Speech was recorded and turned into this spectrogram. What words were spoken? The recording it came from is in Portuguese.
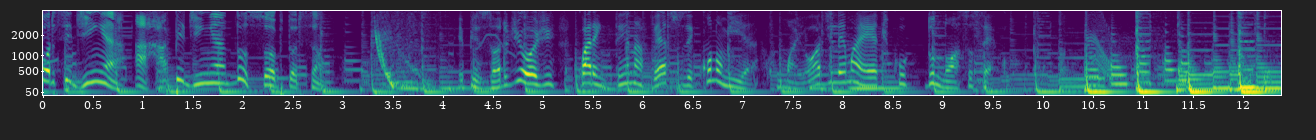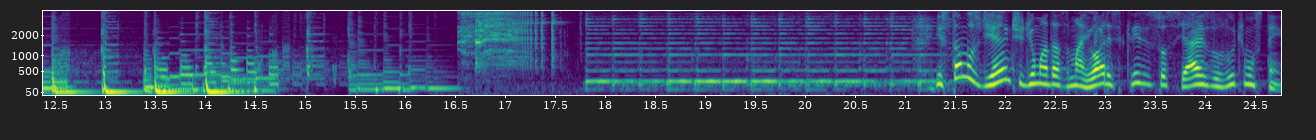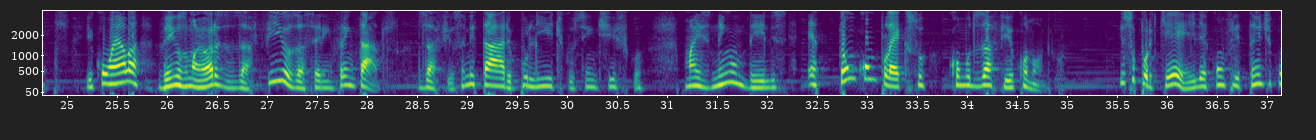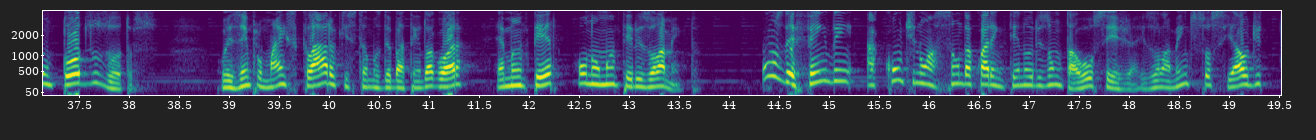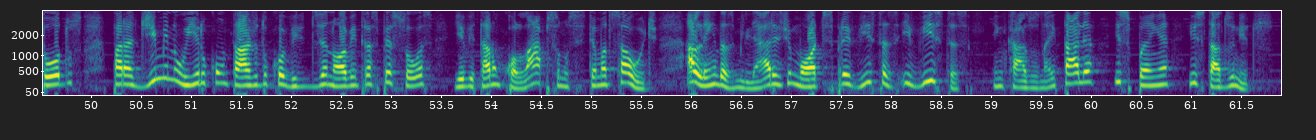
Torcidinha, a rapidinha do Sob Torção. Episódio de hoje: Quarentena versus Economia, o maior dilema ético do nosso século. Estamos diante de uma das maiores crises sociais dos últimos tempos, e com ela vêm os maiores desafios a serem enfrentados desafio sanitário, político, científico, mas nenhum deles é tão complexo como o desafio econômico. Isso porque ele é conflitante com todos os outros. O exemplo mais claro que estamos debatendo agora é manter ou não manter o isolamento. Uns defendem a continuação da quarentena horizontal, ou seja, isolamento social de todos para diminuir o contágio do Covid-19 entre as pessoas e evitar um colapso no sistema de saúde, além das milhares de mortes previstas e vistas em casos na Itália, Espanha e Estados Unidos.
